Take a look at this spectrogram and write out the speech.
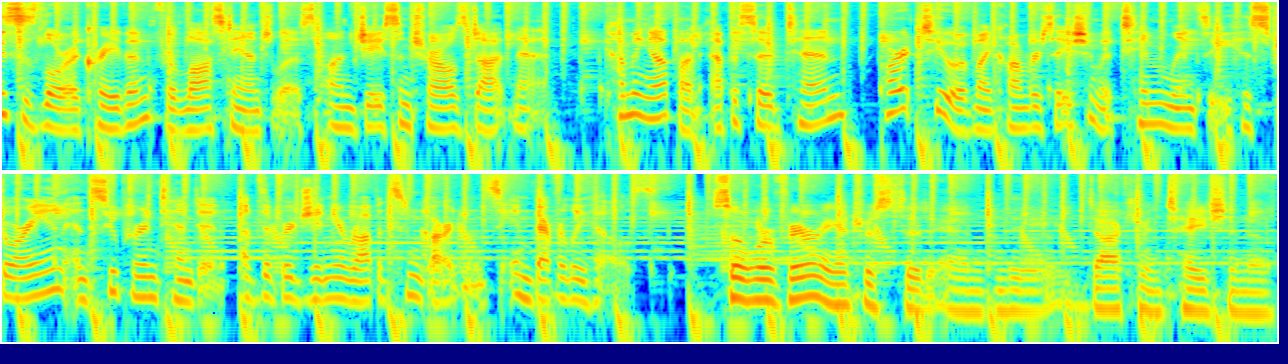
This is Laura Craven for Lost Angeles on jasoncharles.net. Coming up on episode 10, part two of my conversation with Tim Lindsay, historian and superintendent of the Virginia Robinson Gardens in Beverly Hills. So we're very interested in the documentation of,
